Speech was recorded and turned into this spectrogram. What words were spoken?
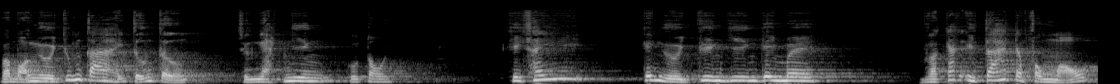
Và mọi người chúng ta hãy tưởng tượng sự ngạc nhiên của tôi khi thấy cái người chuyên viên gây mê và các y tá trong phòng mổ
